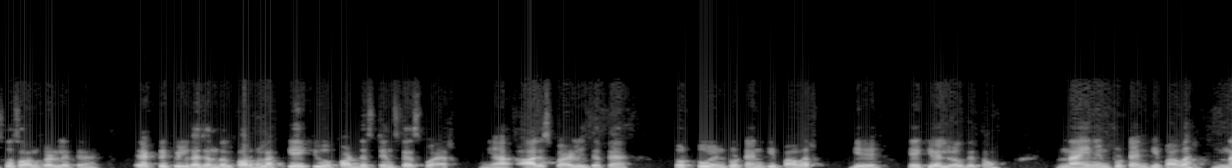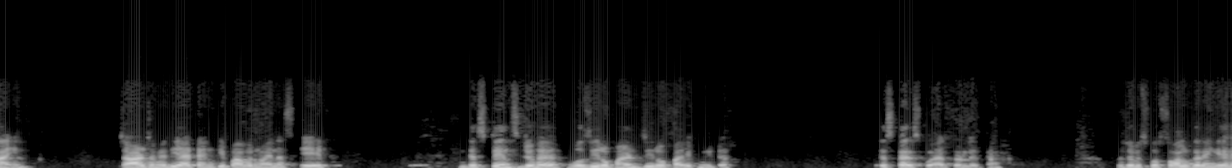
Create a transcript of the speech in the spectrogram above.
इसको सॉल्व कर लेते हैं। इलेक्ट्रिक फ़ील्ड का जनरल फॉर्मूला के क्यू अपॉन डिस्टेंस का स्क्वायर यहाँ आर स्क्वायर लिख देते हैं। तो टू इंटू टेन की पावर ये के की वैल्यू रख देता हूँ। नाइन इंटू टेन की पावर नाइन चार्ज हमें दिया है टेन की पावर माइनस एट डिस्टेंस जो है वो zero point zero five metre इसका स्क्वायर कर लेते हैं। तो जब इसको सॉल्व करेंगे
